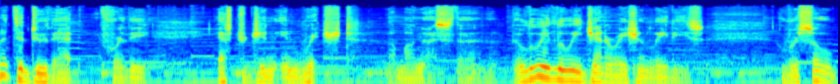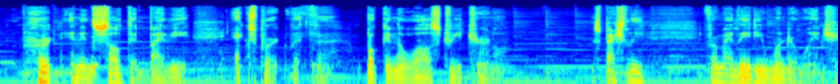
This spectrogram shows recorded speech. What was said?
Wanted to do that for the estrogen enriched among us, the, the Louie Louie generation ladies who were so hurt and insulted by the expert with the book in the Wall Street Journal, especially for my lady Wonder Wench.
